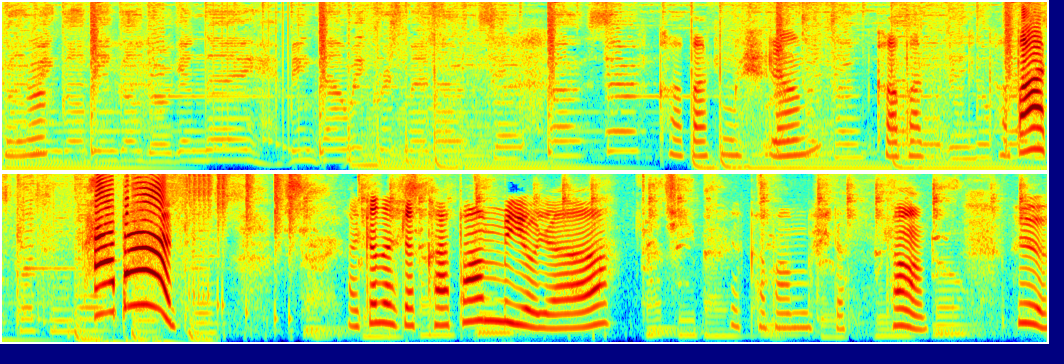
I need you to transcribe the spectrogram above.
şunu. Kapatmışım. Kapat. Kapat. Kapat. Arkadaşlar kapanmıyor ya. Ya. Tamam. Hüh.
